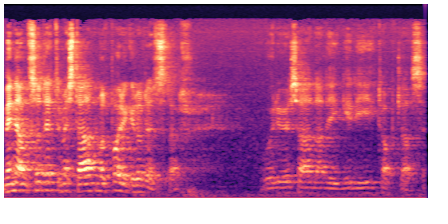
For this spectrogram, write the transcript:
Men altså dette med stat mot borger og dødsstraff, hvor USA da ligger i toppklasse,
